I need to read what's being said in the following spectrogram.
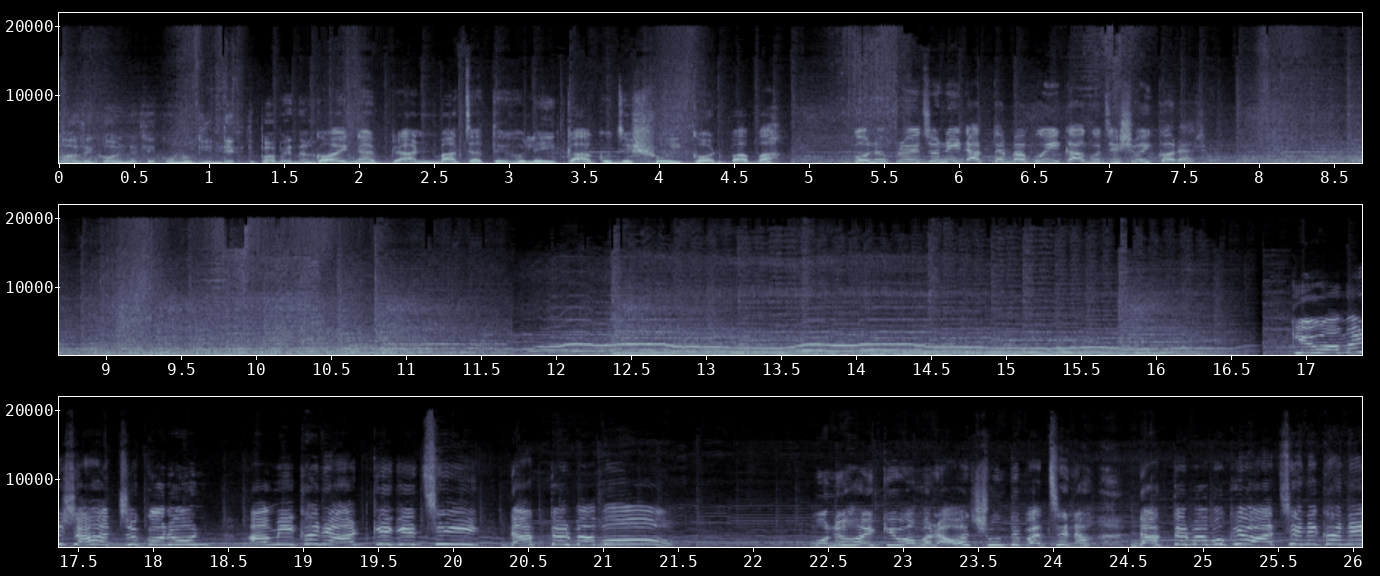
তাহলে গয়নাকে কোনোদিন দেখতে পাবে না। গয়নার প্রাণ বাঁচাতে হলে এই কাগজে সই কর বাবা। কোনো প্রয়োজন নেই ডাক্তারবাবু এই কাগজে সই করার। কেউ আমায় সাহায্য করুন। আমি এখানে আটকে গেছি ডাক্তারবাবু। মনে হয় কেউ আমার আওয়াজ শুনতে পাচ্ছে না। ডাক্তার বাবু কেউ আছেন এখানে?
